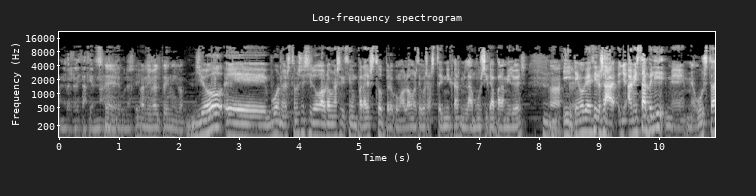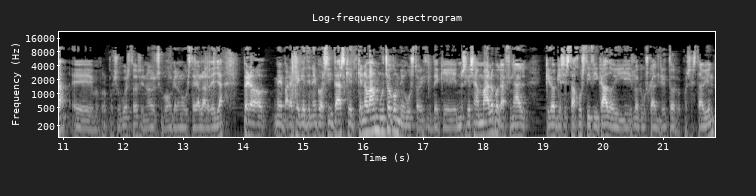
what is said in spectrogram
a nivel realización, ¿no? Sí, de la película. a nivel técnico Yo, eh, bueno, esto no sé si luego habrá una sección para esto, pero como hablamos de cosas técnicas, la música para mí lo es. Ah, y sí. tengo que decir, o sea, a mí esta peli me, me gusta, eh, por, por supuesto, si no, supongo que no me gustaría hablar de ella, pero me parece que tiene cositas que, que no van mucho con mi gusto, es decir, de que no es que sean malo, porque al final creo que se está justificado y es lo que busca el director, pues está bien.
